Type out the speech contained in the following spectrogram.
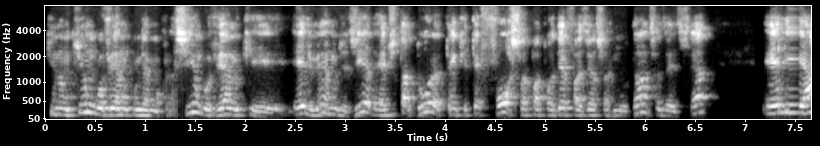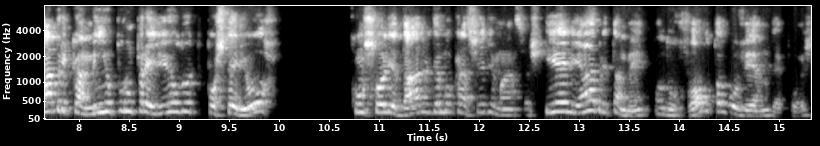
que não tinha um governo com democracia, um governo que ele mesmo dizia é ditadura, tem que ter força para poder fazer essas mudanças, etc. Ele abre caminho para um período posterior consolidado de democracia de massas. E ele abre também, quando volta ao governo depois,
